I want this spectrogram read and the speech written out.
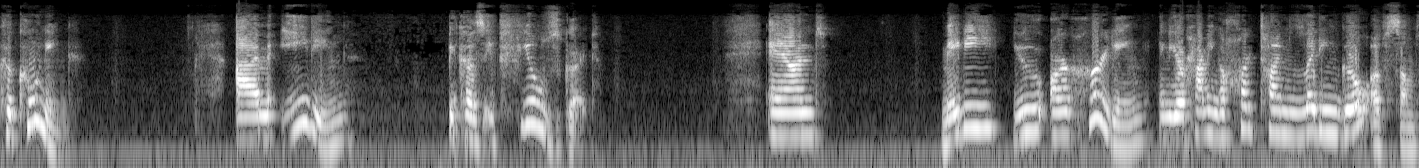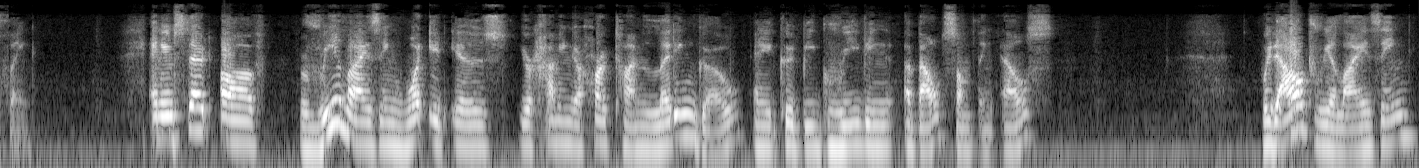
cocooning. I'm eating because it feels good. And maybe you are hurting and you're having a hard time letting go of something. And instead of realizing what it is you're having a hard time letting go, and it could be grieving about something else, without realizing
